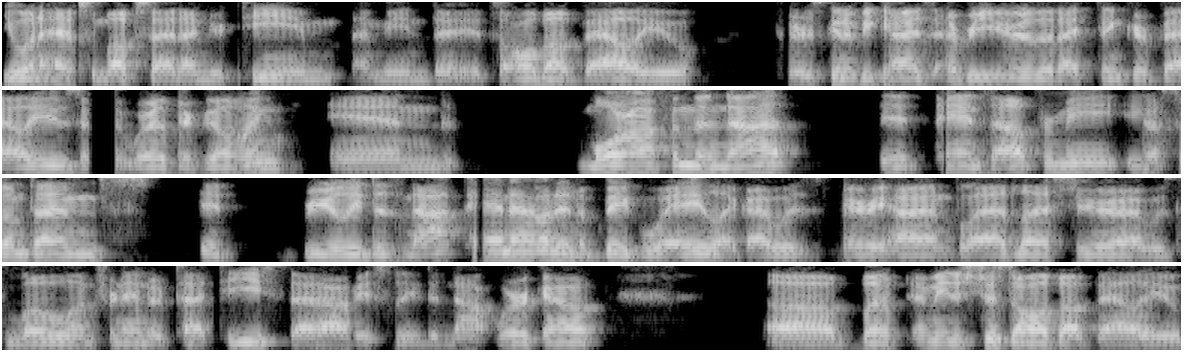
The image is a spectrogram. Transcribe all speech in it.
you want to have some upside on your team. I mean, it's all about value. There's going to be guys every year that I think are values where they're going, and more often than not, it pans out for me. You know, sometimes it really does not pan out in a big way. Like I was very high on Vlad last year. I was low on Fernando Tatis. That obviously did not work out. Uh, but I mean, it's just all about value.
